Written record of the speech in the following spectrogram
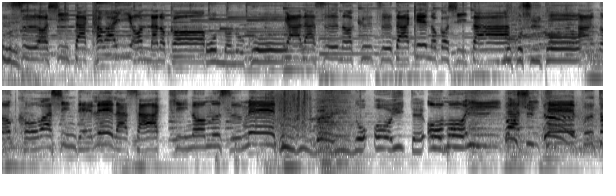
ンスをした可愛い女の子。女の子。ガラスの靴だけ残した。残した。あの子はシンデレラさっきの娘。運命の相手思い出して。ぶと。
